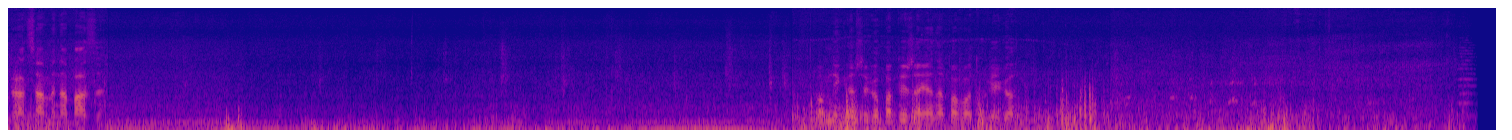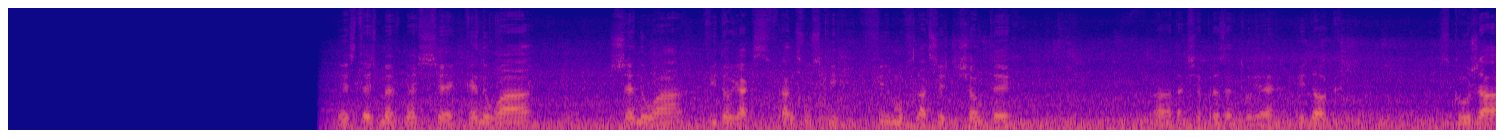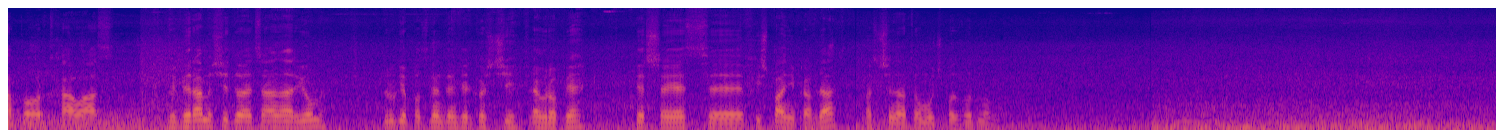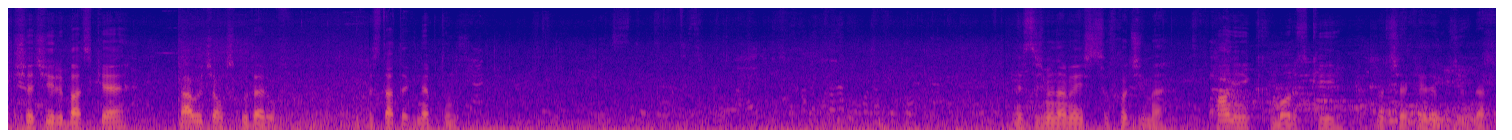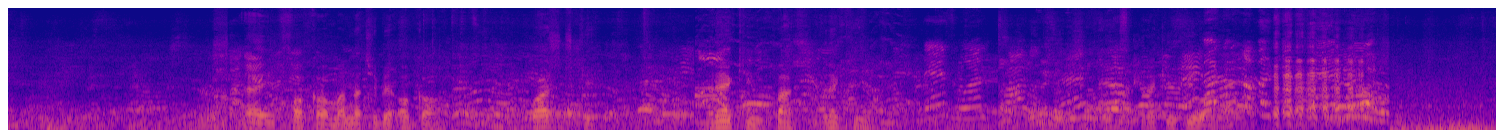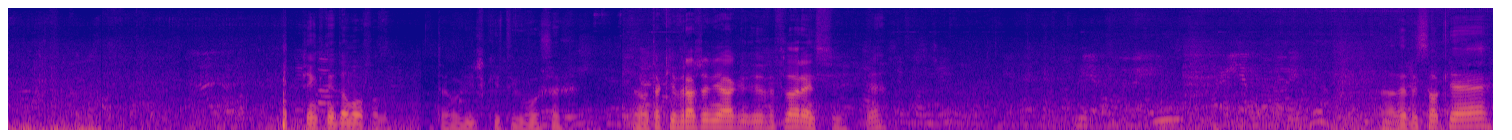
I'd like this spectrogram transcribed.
Wracamy na bazę. Pomnik naszego papieża Jana Pawła II. Jesteśmy w mieście Genua. Genua, widok jak z francuskich filmów z lat 60. A, tak się prezentuje widok. Wzgórza, port, hałas. Wybieramy się do Oceanarium, drugie pod względem wielkości w Europie. Pierwsze jest e, w Hiszpanii, prawda? Patrzcie na tą łódź podwodną. Sieci rybackie, cały ciąg skuterów. Statek Neptun. Jesteśmy na miejscu, wchodzimy. Konik morski. Patrzcie jakie ryby dziwne. Ej, foko, mam na ciebie oko. Płaszczki. Rekin, patrz, rekin. Rekin piła. Piękny domofon. Te uliczki w tych Włoszech. No takie wrażenie jak we Florencji, nie? Ale wysokie.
